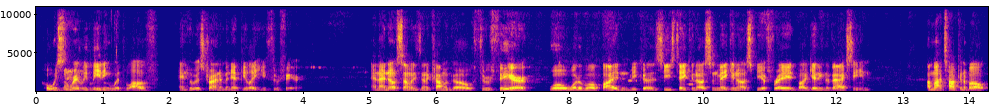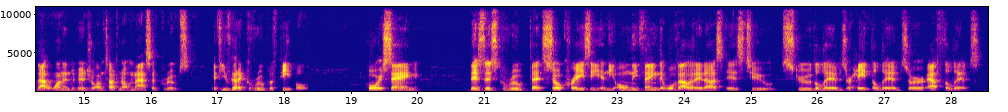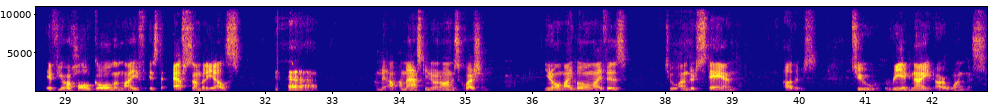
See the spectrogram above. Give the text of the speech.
Who is really leading with love and who is trying to manipulate you through fear? And I know somebody's going to come and go through fear. Well, what about Biden? Because he's taking us and making us be afraid by getting the vaccine. I'm not talking about that one individual. I'm talking about massive groups. If you've got a group of people who are saying, there's this group that's so crazy, and the only thing that will validate us is to screw the libs or hate the libs or F the libs. If your whole goal in life is to F somebody else, I mean, I'm asking you an honest question. You know what my goal in life is? To understand others, to reignite our oneness,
